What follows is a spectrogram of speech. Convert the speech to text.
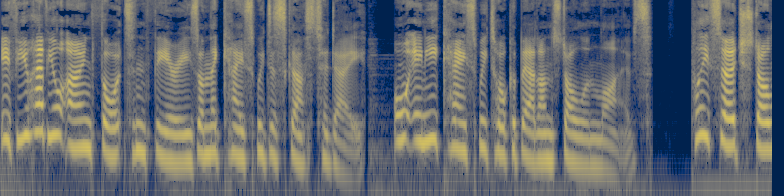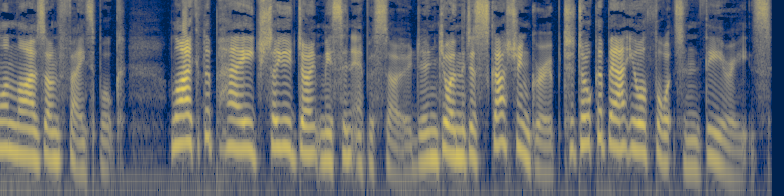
If you have your own thoughts and theories on the case we discussed today, or any case we talk about on Stolen Lives, please search Stolen Lives on Facebook. Like the page so you don't miss an episode, and join the discussion group to talk about your thoughts and theories.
